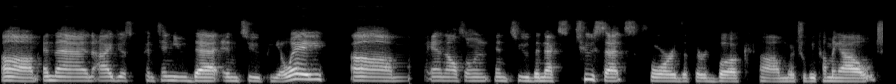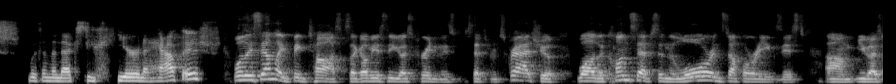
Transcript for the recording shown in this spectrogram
Um, and then I just continued that into POA um, and also in, into the next two sets for the third book, um, which will be coming out within the next year and a half ish. Well, they sound like big tasks. Like obviously, you guys creating these sets from scratch. You, while the concepts and the lore and stuff already exist, um, you guys,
